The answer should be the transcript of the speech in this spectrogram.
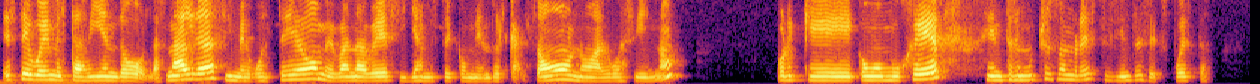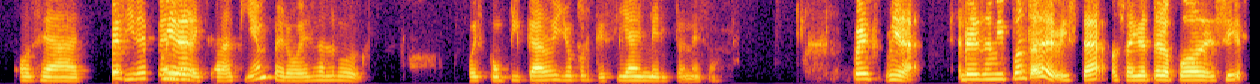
este güey me está viendo las nalgas y me volteo, me van a ver si ya me estoy comiendo el calzón o algo así, ¿no? Porque como mujer, entre muchos hombres te sientes expuesta. O sea, pues, sí depende de cada quien, pero es algo pues complicado y yo creo que sí hay mérito en eso. Pues mira, desde mi punto de vista, o sea, yo te lo puedo decir,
